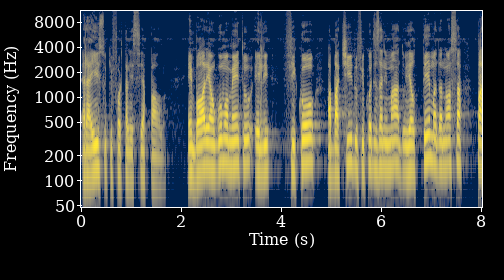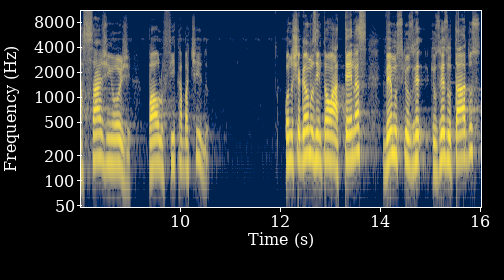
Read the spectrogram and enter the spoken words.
Era isso que fortalecia Paulo. Embora em algum momento ele ficou abatido, ficou desanimado, e é o tema da nossa passagem hoje. Paulo fica abatido. Quando chegamos então a Atenas, vemos que os, que os resultados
